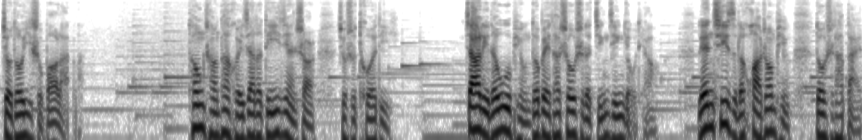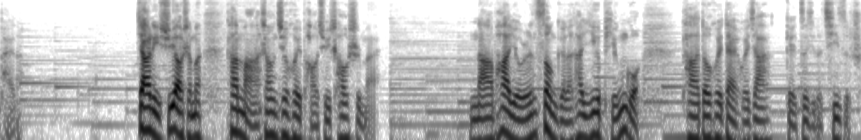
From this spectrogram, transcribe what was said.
就都一手包揽了。通常他回家的第一件事儿就是拖地，家里的物品都被他收拾得井井有条，连妻子的化妆品都是他摆拍的。家里需要什么，他马上就会跑去超市买。哪怕有人送给了他一个苹果，他都会带回家给自己的妻子吃。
